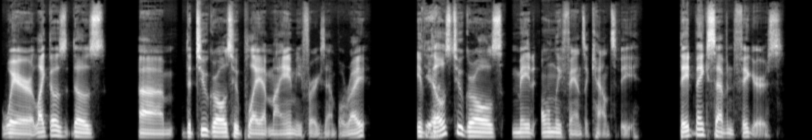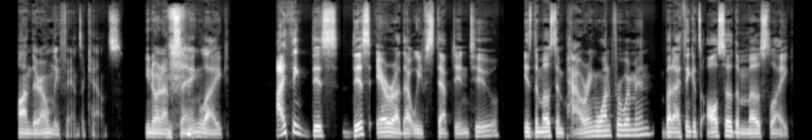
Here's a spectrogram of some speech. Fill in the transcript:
where, like those those um, the two girls who play at Miami, for example, right? If yeah. those two girls made OnlyFans accounts, V, they'd make seven figures on their OnlyFans accounts. You know what I'm saying? like I think this this era that we've stepped into is the most empowering one for women, but I think it's also the most like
